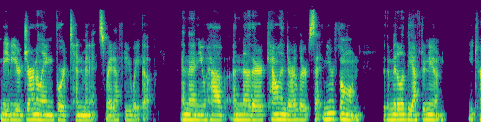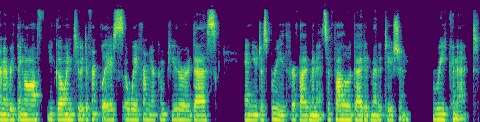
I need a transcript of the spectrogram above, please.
maybe you're journaling for 10 minutes right after you wake up. And then you have another calendar alert set in your phone for the middle of the afternoon you turn everything off, you go into a different place away from your computer or desk, and you just breathe for five minutes or follow a guided meditation, reconnect.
